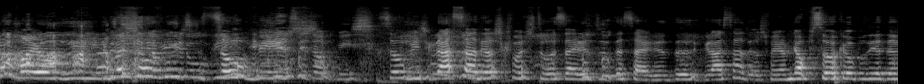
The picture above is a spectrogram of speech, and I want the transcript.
não vai ouvir, mas se ouvires, se ouvires, se ouvires, graças a Deus que foste tu, a sério, tu, a sério, de, graças a Deus, foi a melhor pessoa que eu podia ter,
